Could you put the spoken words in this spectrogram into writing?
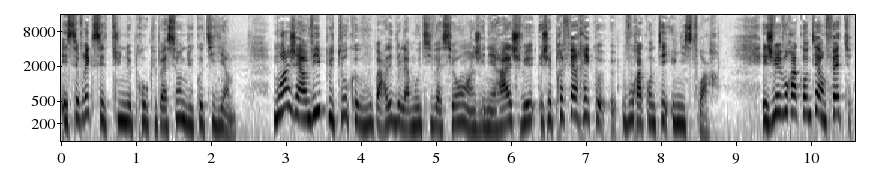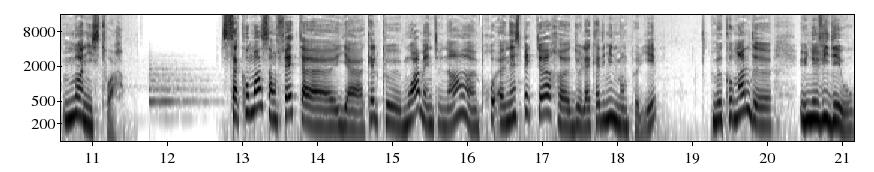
Et c'est vrai que c'est une préoccupation du quotidien. Moi, j'ai envie plutôt que vous parler de la motivation en général. Je préférerais que vous raconter une histoire. Et je vais vous raconter en fait mon histoire. Ça commence en fait euh, il y a quelques mois maintenant. Un, un inspecteur de l'académie de Montpellier me commande euh, une vidéo.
